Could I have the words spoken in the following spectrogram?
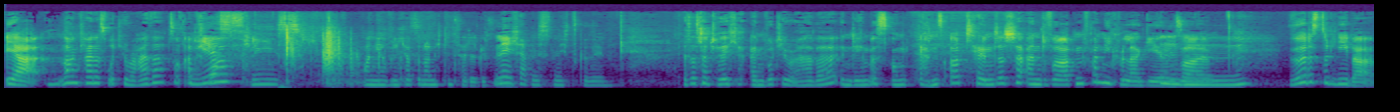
ja, noch ein kleines Would You Rather zum Abschluss. Yes, please. Oh nee, hoffentlich hast du noch nicht den Zettel gesehen. Nee, ich habe nichts gesehen. Es ist natürlich ein Would You Rather, in dem es um ganz authentische Antworten von Nicola gehen mhm. soll. Würdest du lieber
